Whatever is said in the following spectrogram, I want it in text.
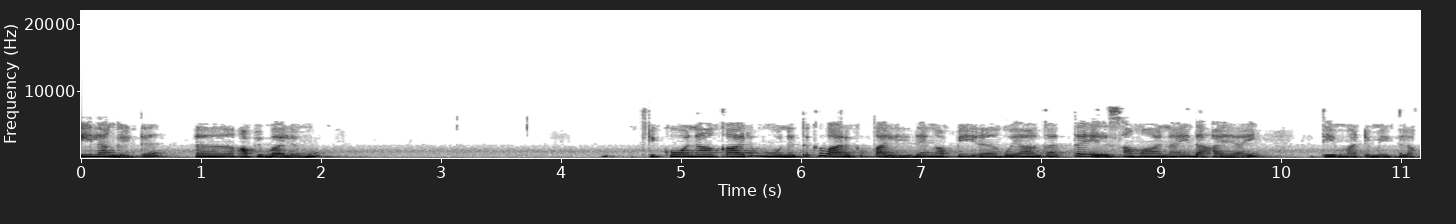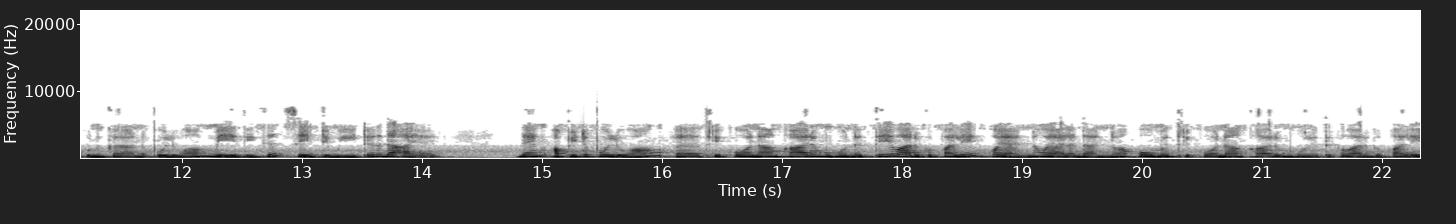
ඊළඟට අපි බලමු ත්‍රිකෝණාකාර මූණතක වර්ගඵලය. දැන් අපි හොයාගත්ත L සමානයි 10යි. ඉතින් මට මේක ලකුණු කරන්න පුළුවන් මේ දිග සෙන්ටිමීටර් 10යි. දැන් අපිට පුළුවන් ත්‍රිකෝණාකාර මුහුණතේ වර්ගඵලය හොයන්න. ඔයාලා දන්නවා කොහොම ත්‍රිකෝණාකාර මුහුණතක වර්ගඵලය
